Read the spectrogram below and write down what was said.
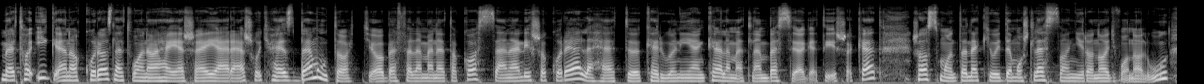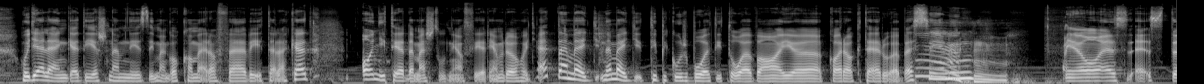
mert ha igen, akkor az lett volna a helyes eljárás, hogyha ezt bemutatja a befele menet a kasszánál, és akkor el lehet kerülni ilyen kellemetlen beszélgetéseket, és azt mondta neki, hogy de most lesz annyira nagyvonalú, hogy elengedi, és nem nézi meg a kamera felvételeket. Annyit érdemes tudni a férjemről, hogy hát nem egy, nem egy tipikus bolti tolvaj karakterről beszélünk. Mm-hmm. Jó, ezt... ezt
